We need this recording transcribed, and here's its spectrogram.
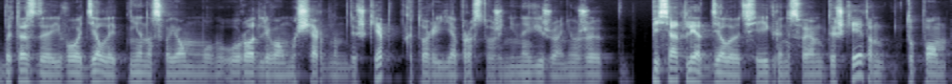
Bethesda его делает не на своем уродливом ущербном движке, который я просто уже ненавижу. Они уже 50 лет делают все игры на своем движке, там, тупом,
